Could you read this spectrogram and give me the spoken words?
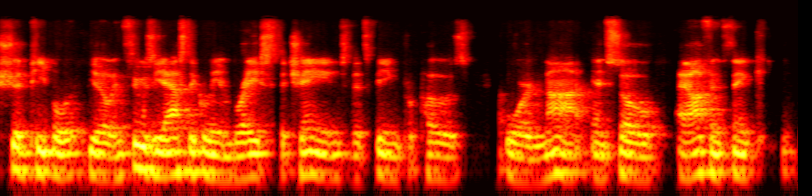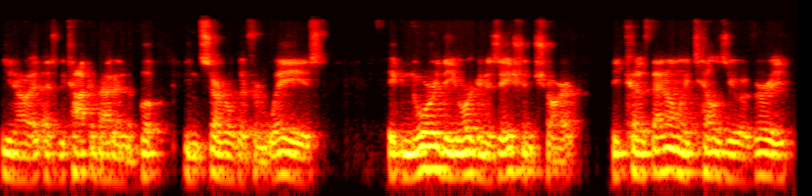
should people, you know, enthusiastically embrace the change that's being proposed or not. And so I often think, you know, as we talk about in the book in several different ways, ignore the organization chart because that only tells you a very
